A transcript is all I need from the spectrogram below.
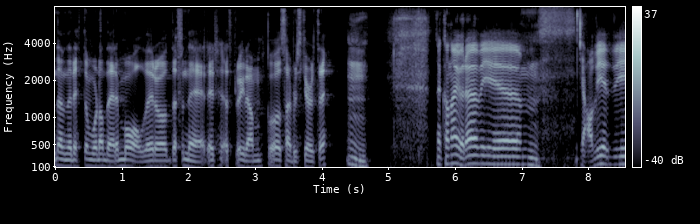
nevne litt om hvordan dere måler og definerer et program på cybersecurity? Mm. Det kan jeg gjøre. Vi, eh, ja, vi, vi,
